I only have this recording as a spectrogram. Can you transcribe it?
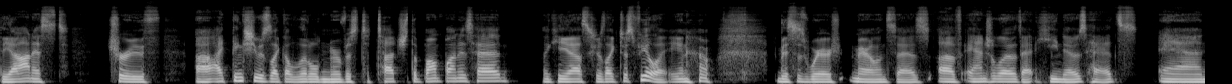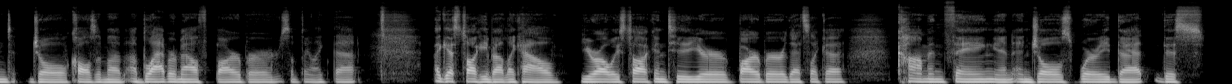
the honest truth. Uh, I think she was like a little nervous to touch the bump on his head. Like he asked her, like, just feel it, you know? This is where Marilyn says of Angelo that he knows heads, and Joel calls him a, a blabbermouth barber something like that. I guess talking about like how you're always talking to your barber. That's like a common thing. And, and Joel's worried that this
